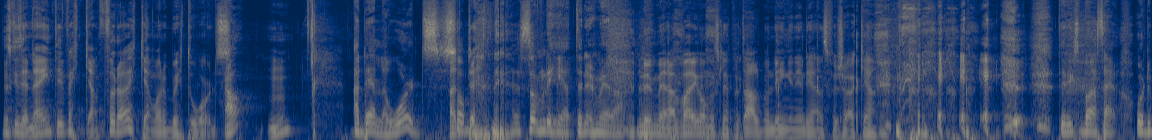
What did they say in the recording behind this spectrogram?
nu ska vi se, nej inte i veckan, förra veckan var det Brit Awards. Ja. Mm. Adele Awards som, som det heter numera. Numera, varje gång de släpper ett album, det är ingen idé ens försöka. det är liksom bara så här. Och det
